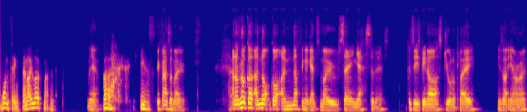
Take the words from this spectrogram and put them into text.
wanting, and I love Mo, Yeah. but he's Big fans of Mo. And I've not got, I've not got, I'm nothing against Mo saying yes to this because he's been asked, "Do you want to play?" He's like, "Yeah, all right,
